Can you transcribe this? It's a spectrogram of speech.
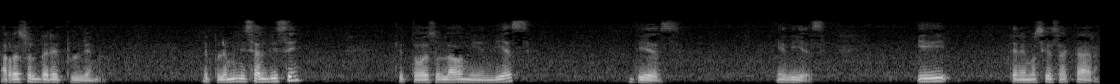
a resolver el problema. El problema inicial dice que todos esos lados miden 10, 10 y 10. Y tenemos que sacar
